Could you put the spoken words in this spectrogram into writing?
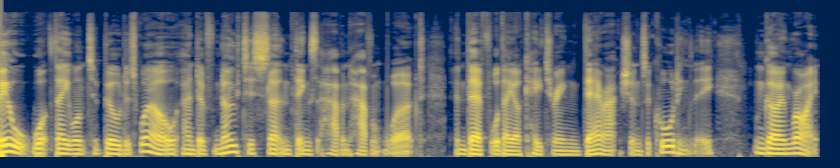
built what they want to build as well and have noticed certain things that haven't haven't worked and therefore they are catering their actions accordingly and going right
